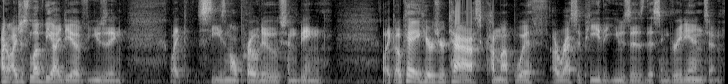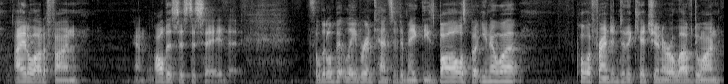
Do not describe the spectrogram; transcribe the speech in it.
I know, I just love the idea of using like seasonal produce and being like, okay, here's your task, come up with a recipe that uses this ingredient. And I had a lot of fun. And all this is to say that it's a little bit labor intensive to make these balls, but you know what? Pull a friend into the kitchen or a loved one,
